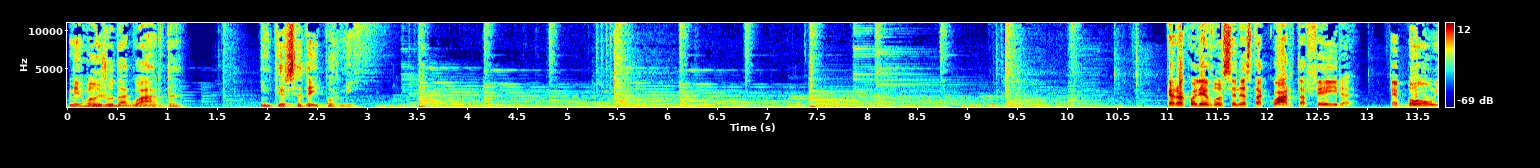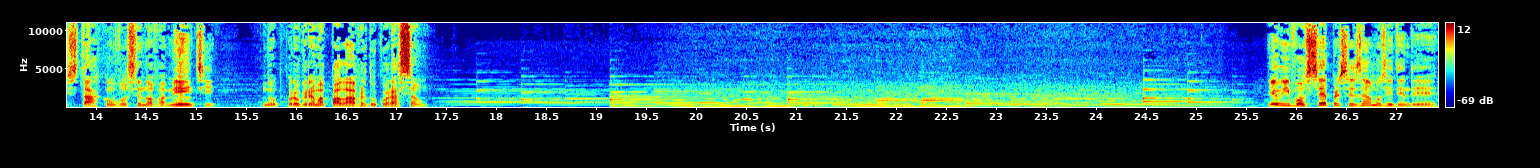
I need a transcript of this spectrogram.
meu anjo da guarda, intercedei por mim. Quero acolher você nesta quarta-feira. É bom estar com você novamente no programa Palavra do Coração. Eu e você precisamos entender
